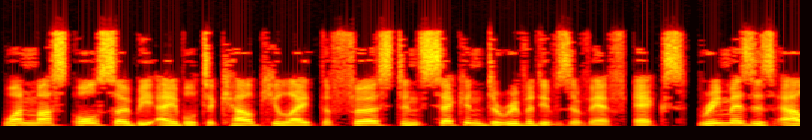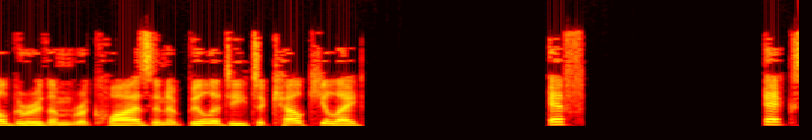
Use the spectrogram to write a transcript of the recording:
One must also be able to calculate the first and second derivatives of f x. Remez's algorithm requires an ability to calculate f x.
